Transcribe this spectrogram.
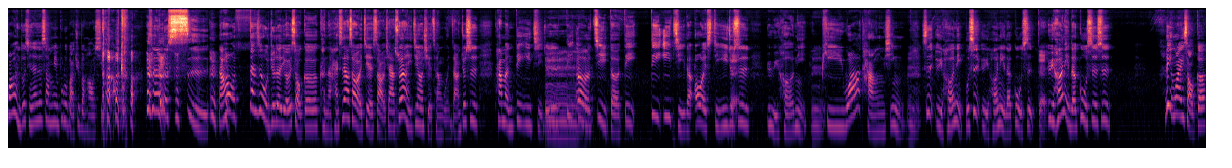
花很多钱在这上面，不如把剧本好好写好。真的是。然后，但是我觉得有一首歌可能还是要稍微介绍一下，虽然已经有写成文章，就是他们第一季，就是第二季的第第一集的 OST，就是雨和你，皮蛙糖心，是雨和你，不是雨和你的故事。对，雨和你的故事是。另外一首歌，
